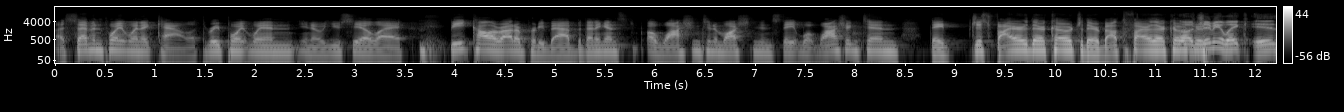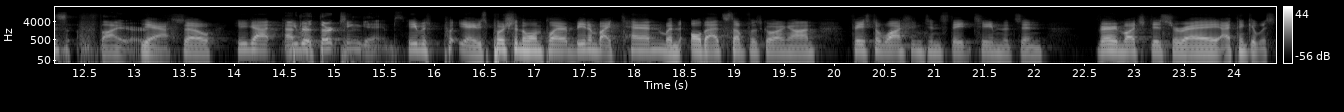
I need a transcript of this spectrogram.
a seven point win at Cal, a three point win, you know, UCLA, beat Colorado pretty bad, but then against uh, Washington and Washington State, what Washington, they just fired their coach, or they're about to fire their Oh, coach. or- Jimmy Lake is fired. Yeah, so he got he After was, 13 games. he was pu- yeah he was pushing the one player, beat him by ten when all that stuff was going on. Faced a Washington State team that's in very much disarray. I think it was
